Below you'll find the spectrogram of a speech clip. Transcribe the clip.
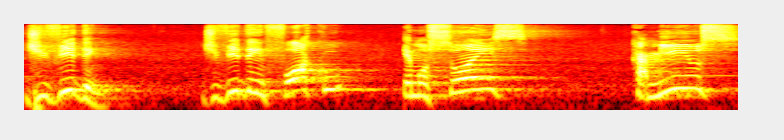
dividem, dividem foco emoções, caminhos,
